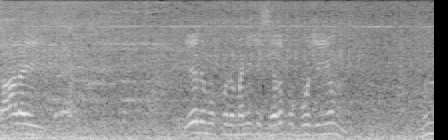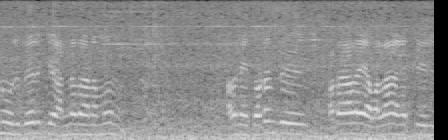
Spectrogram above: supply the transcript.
காலை ஏழு முப்பது மணிக்கு சிறப்பு பூஜையும் முந்நூறு பேருக்கு அன்னதானமும் அதனைத் தொடர்ந்து மடாலய வளாகத்தில்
